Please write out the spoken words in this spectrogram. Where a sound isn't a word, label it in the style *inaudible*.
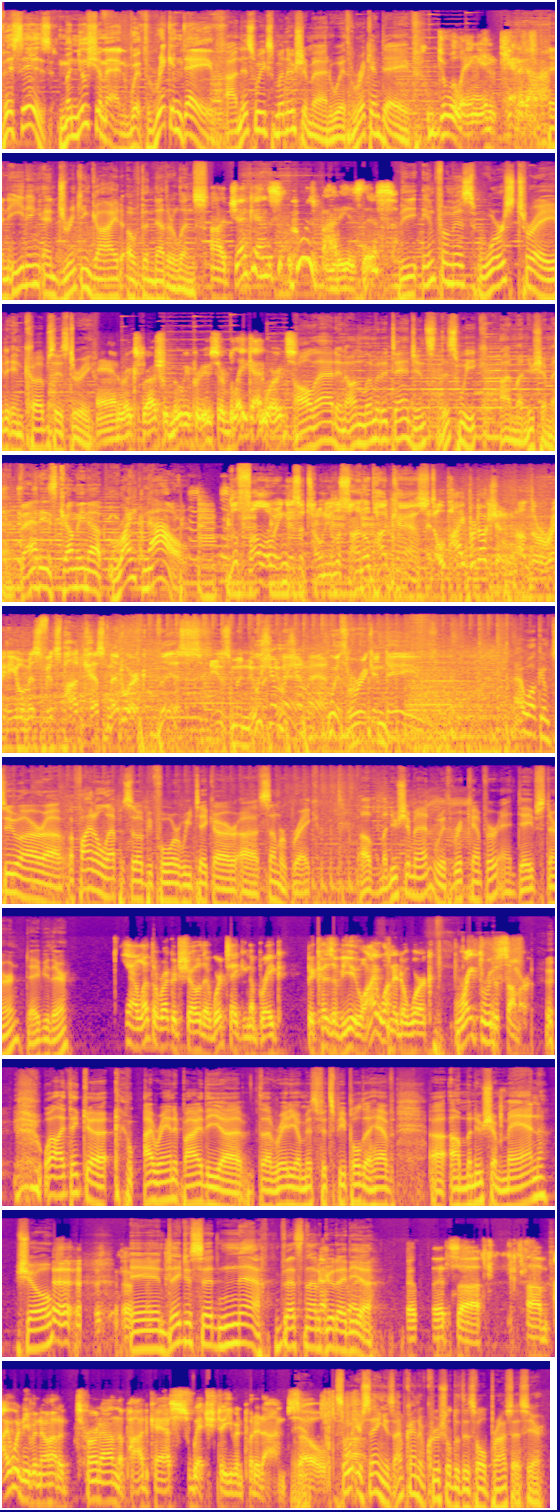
This is Minutia Men with Rick and Dave. On this week's Minutia Men with Rick and Dave, dueling in Canada. an eating and drinking guide of the Netherlands, Uh, Jenkins, whose body is this? the infamous worst trade in Cubs history. And Rick's brush with movie producer Blake Edwards. All that and unlimited tangents this week on Minutia Men. That is coming up right now. The following is a Tony Lasano podcast, an Opie production on the Radio Misfits Podcast Network. This is Minutia, Man, with Rick and Dave. Uh, welcome to our uh, final episode before we take our uh, summer break of Minutia Men with Rick Kaempfer and Dave Stern. Dave, you there? Yeah, let the record show that we're taking a break because of you. I wanted to work right through the summer. *laughs* Well, I think uh, *laughs* I ran it by the uh, the Radio Misfits people to have uh, a Minutia Man show, *laughs* and they just said, "Nah, that's not a good idea." That's uh, um, I wouldn't even know how to turn on the podcast switch to even put it on. So, So what you're saying is, I'm kind of crucial to this whole process here.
